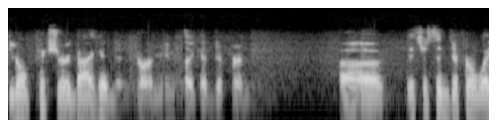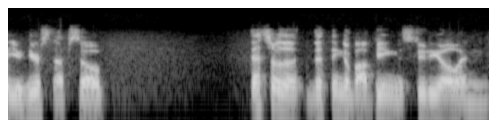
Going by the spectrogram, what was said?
You don't picture a guy hitting it. You know what I mean? It's like a different uh, it's just a different way you hear stuff. So that's sort of the, the thing about being in the studio and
